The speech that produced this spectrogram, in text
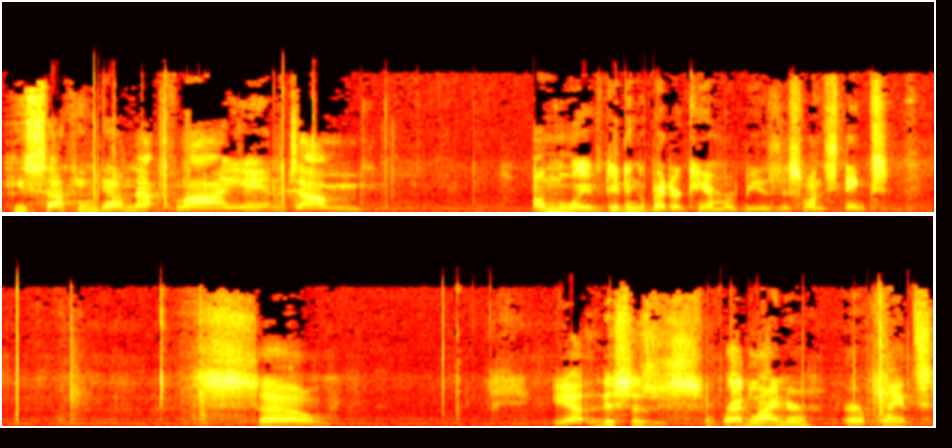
he's sucking down that fly, and I'm on the way of getting a better camera because this one stinks. So, yeah, this is Redliner, or Plants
